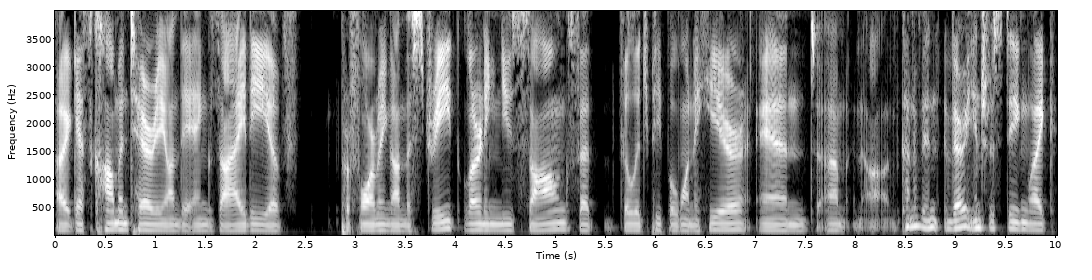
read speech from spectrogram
I guess, commentary on the anxiety of performing on the street, learning new songs that village people want to hear, and um, uh, kind of a very interesting, like,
